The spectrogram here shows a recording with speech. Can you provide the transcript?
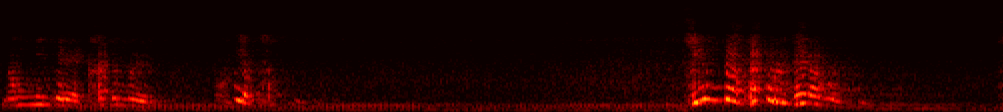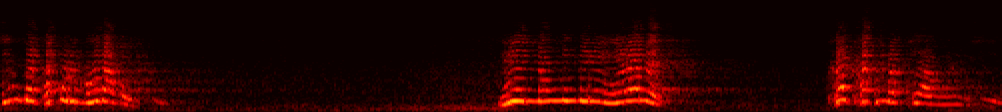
농민들의 가슴을 후벼 팠습니다. 지금도 폭우를 대라고 있습니다. 지금도 폭우를 못하고 있습니다. 이런 농민들의 예감을 더 가슴 아프게 하는 것이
